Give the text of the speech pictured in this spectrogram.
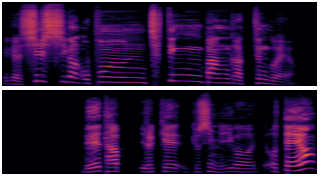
그러니까 실시간 오픈 채팅방 같은 거예요. 내 답 이렇게 "교수님 이거 어때요?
